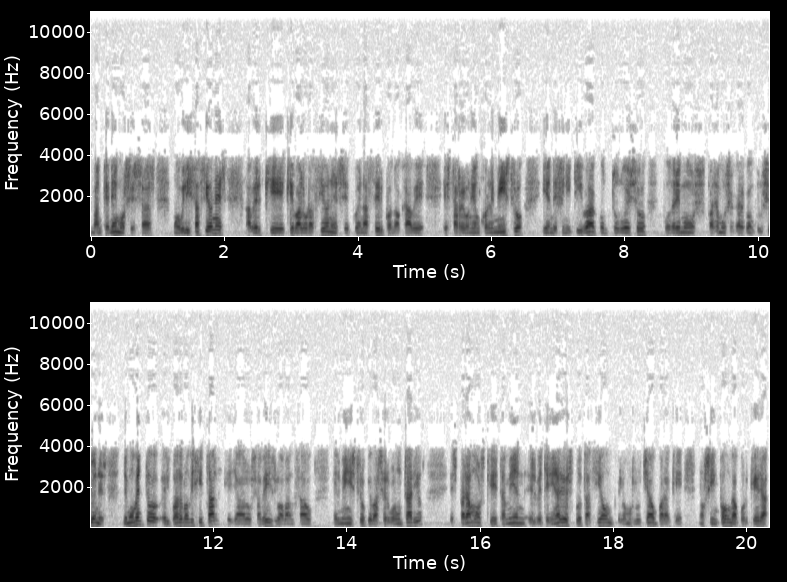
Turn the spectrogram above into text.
mantenemos esas movilizaciones, a ver qué, qué valoraciones se pueden hacer cuando acabe esta reunión con el ministro y, en definitiva, con todo eso podremos, pasamos a sacar conclusiones. De momento, el cuaderno digital, que ya lo sabéis, lo ha avanzado el ministro, que va a ser voluntario. Esperamos que también el veterinario de explotación, que lo hemos luchado para que no se imponga, porque era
